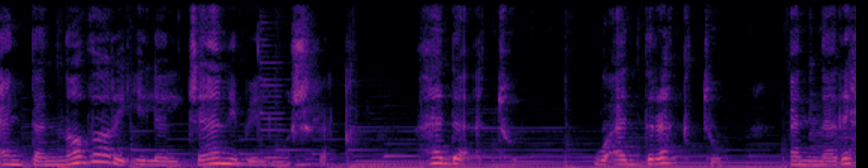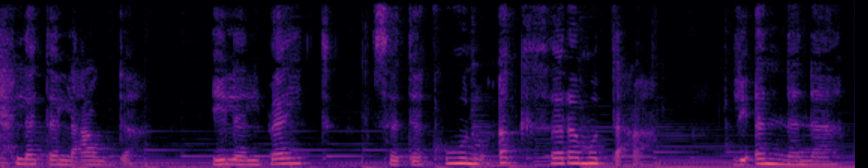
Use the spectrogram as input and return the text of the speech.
عند النظر إلى الجانب المشرق، هدأت وأدركت أن رحلة العودة إلى البيت ستكون أكثر متعة لأننا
